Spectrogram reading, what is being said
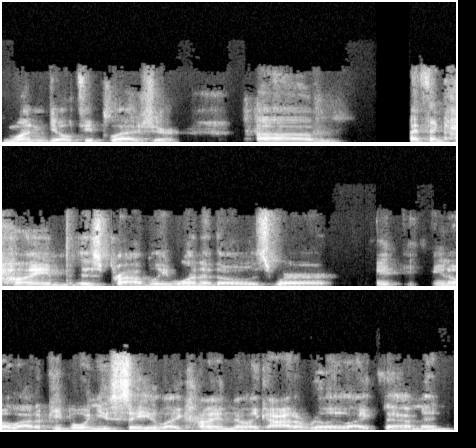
One guilty pleasure. Um, I think Haim is probably one of those where it, you know a lot of people when you say you like Haim, they're like, I don't really like them, and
